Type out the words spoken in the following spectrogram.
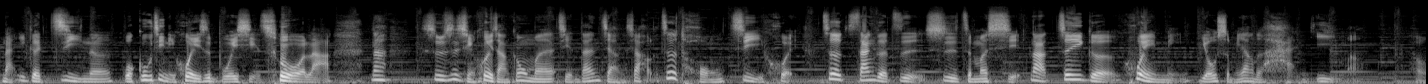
哪一个“济”呢？我估计你会是不会写错啦。那是不是请会长跟我们简单讲一下好了？这“同济会”这三个字是怎么写？那这一个会名有什么样的含义吗？好，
